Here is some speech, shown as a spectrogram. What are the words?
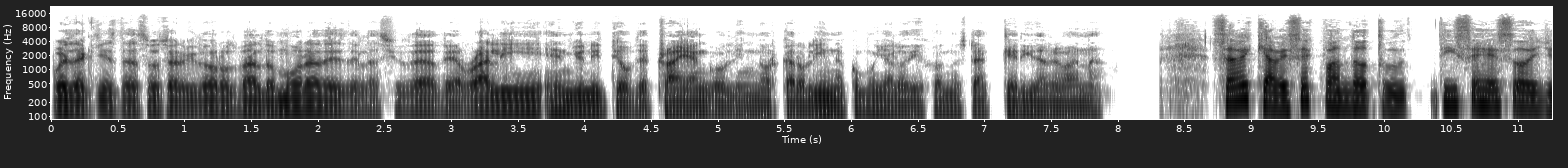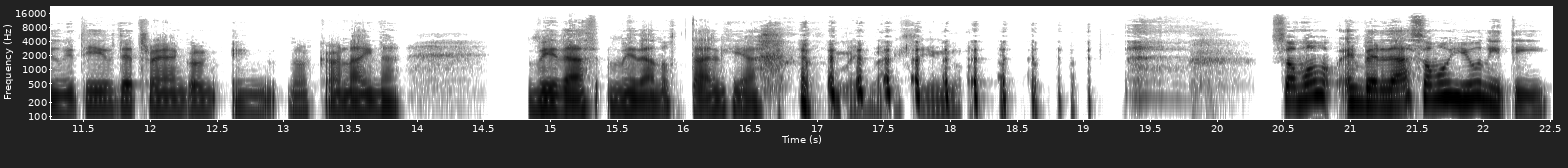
Pues aquí está su servidor Osvaldo Mora desde la ciudad de Raleigh en Unity of the Triangle en North Carolina, como ya lo dijo nuestra querida Rebana. Sabes que a veces cuando tú dices eso de Unity of the Triangle en North Carolina, me da, me da nostalgia. Me imagino. Somos, en verdad, somos Unity,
